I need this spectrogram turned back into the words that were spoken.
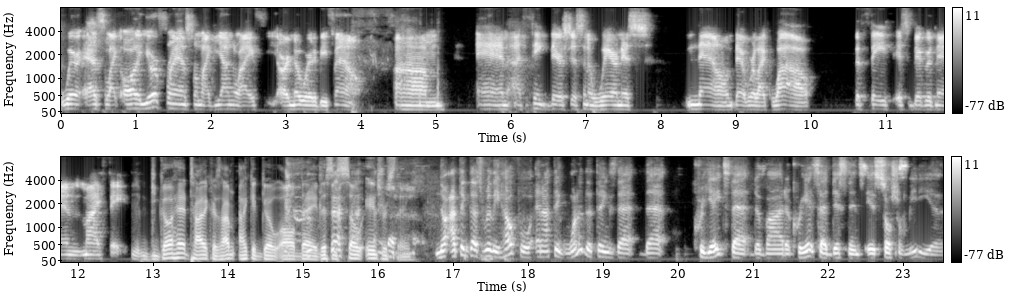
Whereas like all of your friends from like Young Life are nowhere to be found. Um, and I think there's just an awareness now that we're like, wow, the faith is bigger than my faith. Go ahead, Tyler, because I'm I could go all day. This is so interesting. no, I think that's really helpful, and I think one of the things that that creates that divide or creates that distance is social media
